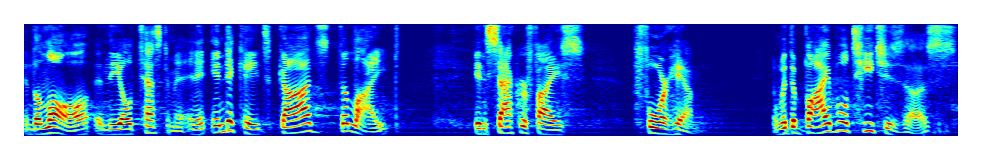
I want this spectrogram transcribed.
in the law in the Old Testament, and it indicates God's delight in sacrifice for Him. And what the Bible teaches us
